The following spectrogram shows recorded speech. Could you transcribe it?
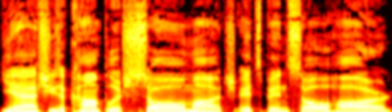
Yeah, she's accomplished so much. It's been so hard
